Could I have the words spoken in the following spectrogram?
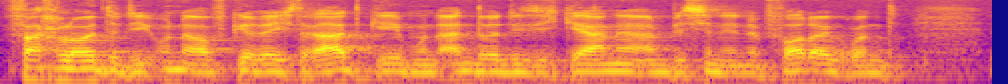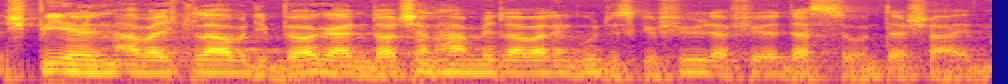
Fachleute, die unaufgeregt Rat geben und andere, die sich gerne ein bisschen in den Vordergrund spielen. Aber ich glaube, die Bürger in Deutschland haben mittlerweile ein gutes Gefühl dafür, das zu unterscheiden.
